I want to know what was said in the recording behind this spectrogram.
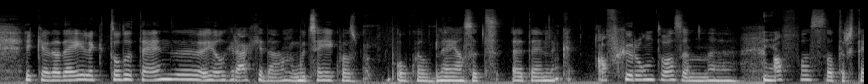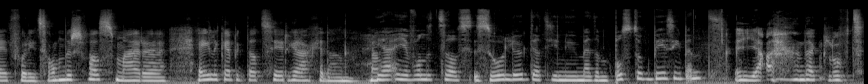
ik heb dat eigenlijk tot het einde heel graag gedaan. Ik moet zeggen, ik was ook wel blij als het uiteindelijk afgerond was en uh, ja. af was, dat er tijd voor iets anders was. Maar uh, eigenlijk heb ik dat zeer graag gedaan. Ja. ja. en je vond het zelfs zo leuk dat je nu met een postdoc bezig bent? Ja, dat klopt.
